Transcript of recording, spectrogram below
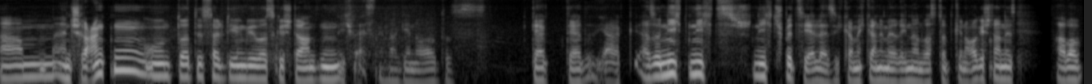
ähm, ein Schranken und dort ist halt irgendwie was gestanden, ich weiß nicht mehr genau, das, der, der, ja, also nicht, nichts, nichts Spezielles, ich kann mich gar nicht mehr erinnern, was dort genau gestanden ist, aber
